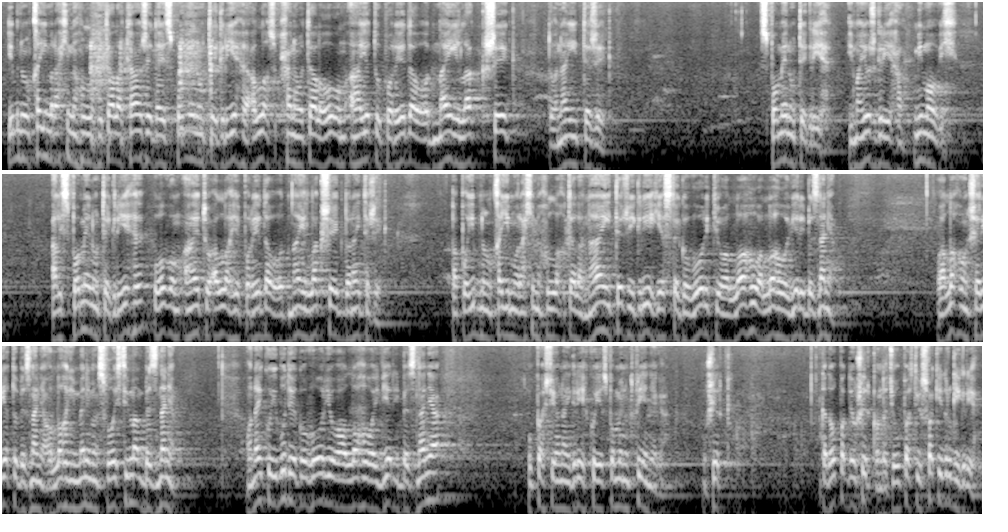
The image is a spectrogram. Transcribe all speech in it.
Ibn Qayyim rahimahullahu ta'ala kaže da je spomenute grijehe Allah subhanahu wa ta'ala u ovom ajetu poredao od najlakšeg do najtežeg spomenute grijehe. Ima još grijeha mimo ovih. Ali spomenute grijehe u ovom ajetu Allah je poredao od najlakšeg do najtežeg. Pa po Ibnul Qajimu, rahimahullahu ta'ala najteži grijeh jeste govoriti o Allahu, Allahovoj vjeri bez znanja. O Allahovom šarijatu bez znanja, o Allahovim imenima, svojstvima bez znanja. Onaj koji bude govorio o Allahovoj vjeri bez znanja, upašće onaj grijeh koji je spomenut prije njega, u širku kada upadne u širk, onda će upasti u svaki drugi grijeh.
